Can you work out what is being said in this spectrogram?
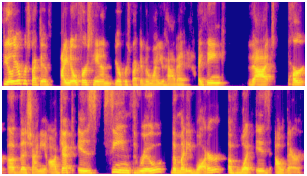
feel your perspective. I know firsthand your perspective and why you have it. I think that part of the shiny object is seeing through the muddied water of what is out there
